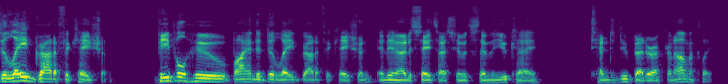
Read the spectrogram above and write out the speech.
Delayed gratification. Mm-hmm. People who buy into delayed gratification in the United States, I assume it's the same in the UK, tend to do better economically.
